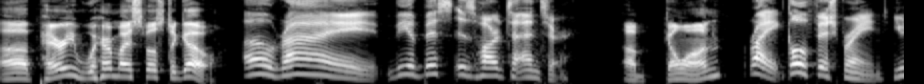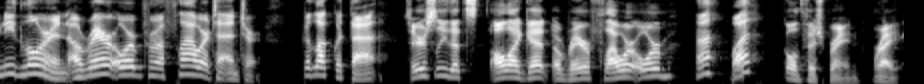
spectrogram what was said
Uh, Perry, where am I supposed to go? Oh, right. The abyss is hard to enter. Uh, go on. Right, goldfish brain. You need Lauren, a rare orb from a flower to enter. Good luck with that. Seriously, that's all I get? A rare flower orb? Huh? What? Goldfish brain. Right,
